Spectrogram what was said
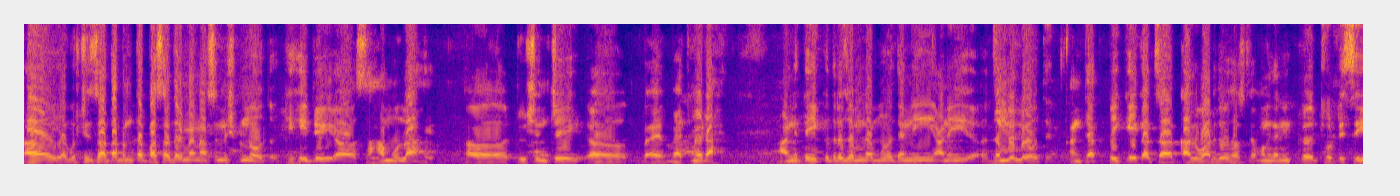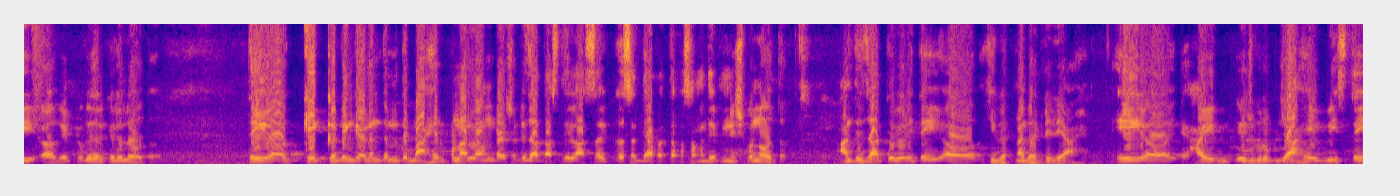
अ, या गोष्टीचा आता आपण तपासादरम्यान असं निष्पन्न होतं की हे जे सहा मुलं आहेत ट्युशनचे बॅचमेट आहेत. आणि ते एकत्र जमल्यामुळे त्यांनी आणि जमलेले होते. आणि त्यापैकी एकाचा काल वाढदिवस असल्यामुळे त्यांनी एक छोटीशी गेट टुगेदर केलेलं होतं. ते केक कटिंग केल्यानंतर ते बाहेर पुन्हा लॉंग ड्राईव्हसाठी जात असतील असं एक सध्या आपल्या तपासामध्ये निष्पन्न होतं. आणि ते जातेवेळी ते ही घटना घडलेली आहे. हे हा एज ग्रुप जे आहे वीस ते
